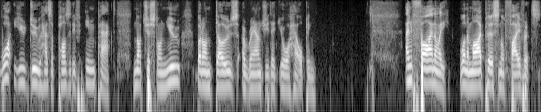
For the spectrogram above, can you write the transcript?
what you do has a positive impact, not just on you, but on those around you that you're helping. And finally, one of my personal favorites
